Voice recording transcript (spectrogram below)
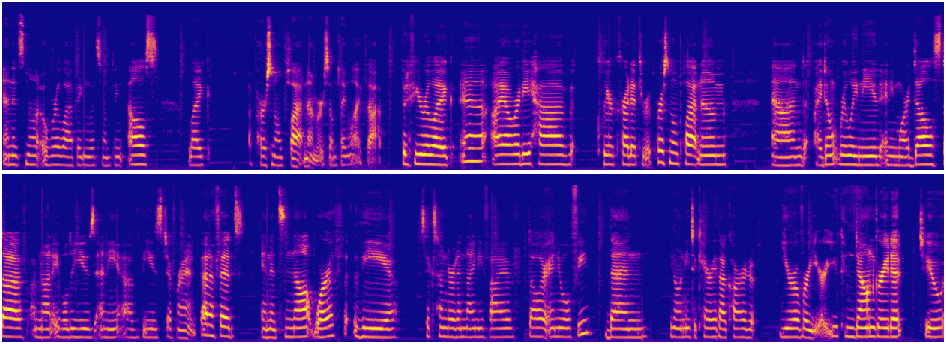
and it's not overlapping with something else like a personal platinum or something like that. But if you were like, eh, I already have clear credit through a personal platinum and I don't really need any more Dell stuff, I'm not able to use any of these different benefits, and it's not worth the $695 annual fee, then you don't need to carry that card year over year. You can downgrade it to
